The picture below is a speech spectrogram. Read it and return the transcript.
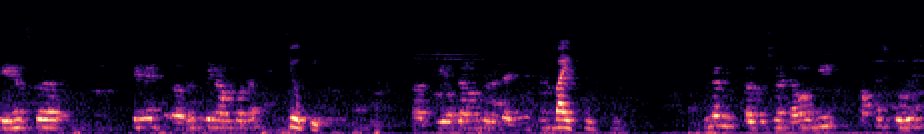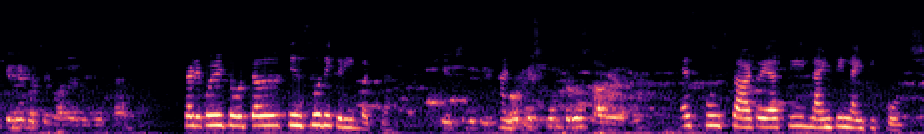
पेरेंट्स किने अभी के नाम पर है? ज्योति। की होगा उनका designation vice principal ji ma'am कल पूछना चाहूँगी अपने स्कूल में कितने बच्चे पाले हुए हैं ਸਾਡੇ ਕੋਲ ਟੋਟਲ 300 ਦੇ ਕਰੀਬ ਬੱਚਾ ਹਾਂਜੀ ਸਕੂਲ ਕਦੋਂ ਸਟਾਰਟ ਹੋਇਆ ਸੀ ਇਹ ਸਕੂਲ ਸਟਾਰਟ ਹੋਇਆ ਸੀ 1994 ਚ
